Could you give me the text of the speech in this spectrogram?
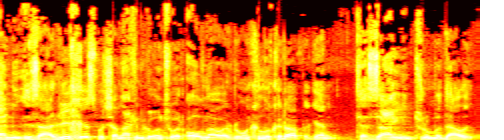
And there's Arichis, which I'm not going to go into at all now. Everyone can look it up. Again, Tezayin, Truma Dalit.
